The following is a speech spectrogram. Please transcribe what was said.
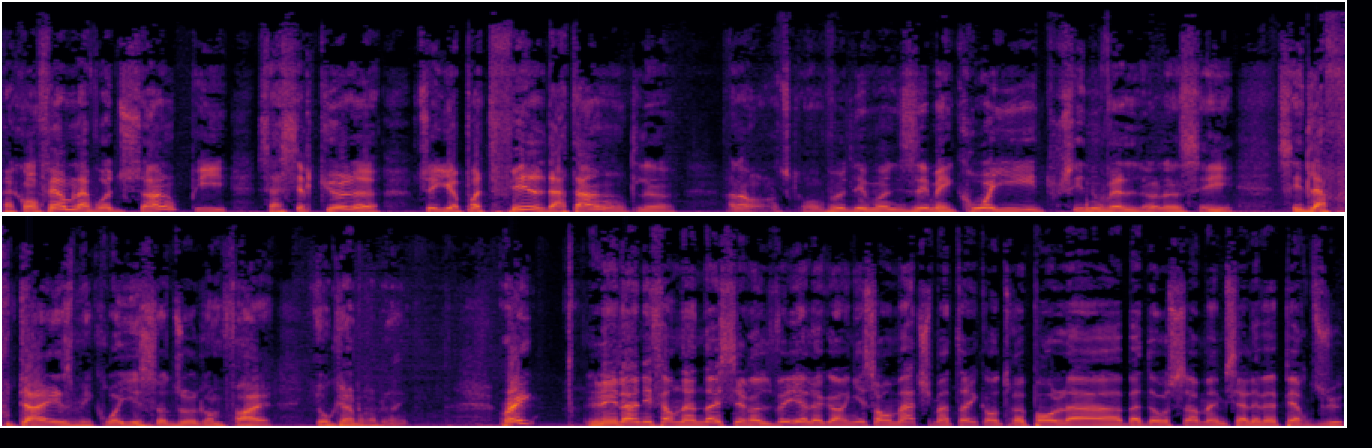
Fait qu'on ferme la voie du centre, puis ça circule. Tu sais, il n'y a pas de fil d'attente, là. Ah non, en tout cas, on veut démoniser, mais croyez, toutes ces nouvelles-là, -là, c'est, c'est de la foutaise, mais croyez ça dur comme fer, il a aucun problème. Right? Leilani Fernandez s'est relevée. Elle a gagné son match matin contre Paula Badosa, même si elle avait perdu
